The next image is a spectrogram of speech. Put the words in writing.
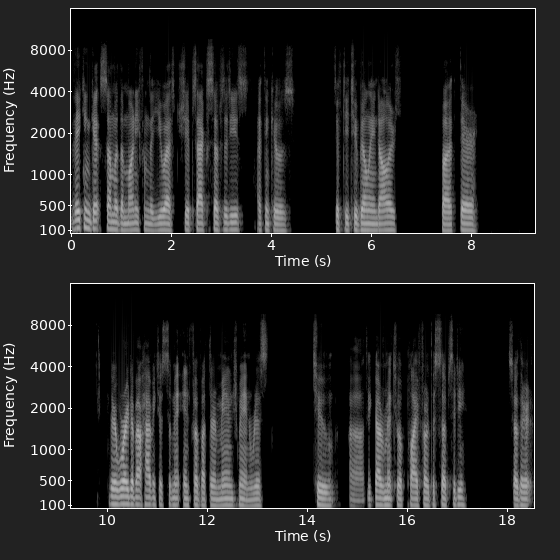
they can get some of the money from the U.S. CHIPS Act subsidies. I think it was fifty-two billion dollars, but they're they're worried about having to submit info about their management and risk to uh, the government to apply for the subsidy. So they're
